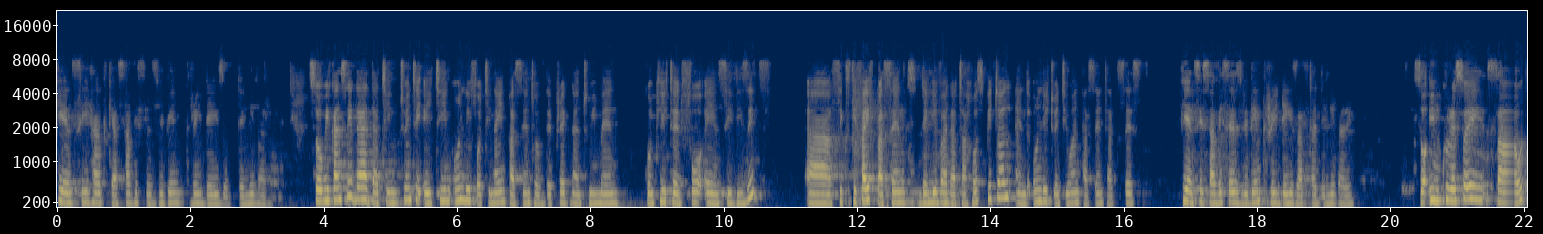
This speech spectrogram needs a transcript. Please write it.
PNC healthcare services within three days of delivery. So we can see there that in 2018, only 49% of the pregnant women completed four ANC visits, 65% uh, delivered at a hospital, and only 21% accessed PNC services within three days after delivery. So in Kuresoi South,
